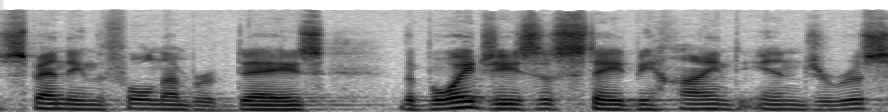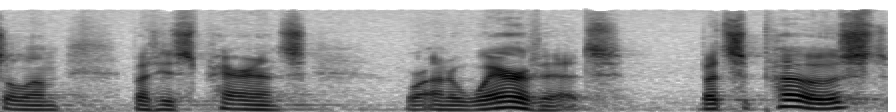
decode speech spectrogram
spending the full number of days, the boy Jesus stayed behind in Jerusalem, but his parents were unaware of it, but supposed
